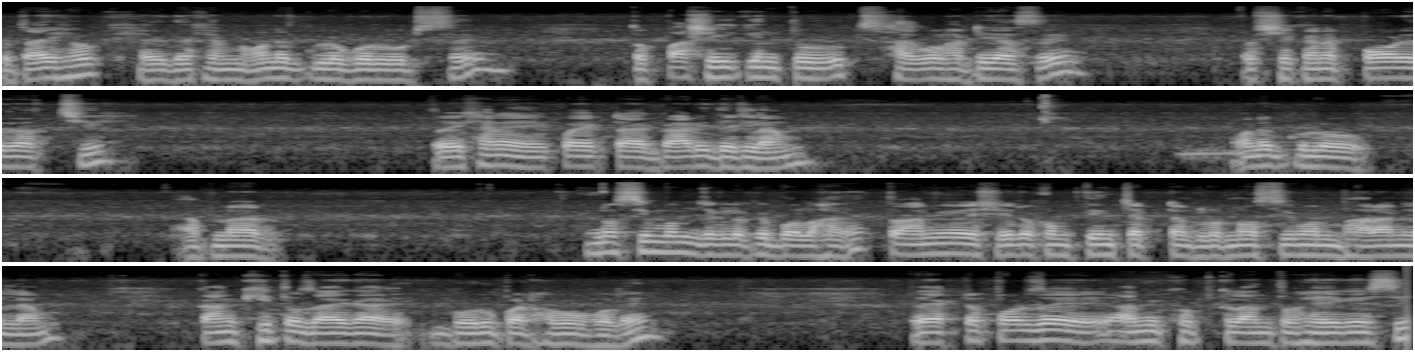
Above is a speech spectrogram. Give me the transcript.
তো যাই হোক, এই দেখেন অনেকগুলো গরু উঠছে। তো পাশেই কিন্তু ছাগল হাটি আছে। তো সেখানে পরে যাচ্ছি। তো এখানে কয়েকটা গাড়ি দেখলাম। অনেকগুলো আপনার নসিমন যেগুলোকে বলা হয়। তো আমিও সেরকম তিন চারটা নসিমন ভাড়া নিলাম। কাঙ্ক্ষিত জায়গায় গরু পাঠাবো বলে। তো একটা পর্যায়ে আমি খুব ক্লান্ত হয়ে গেছি।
